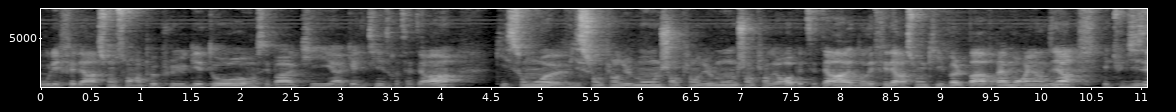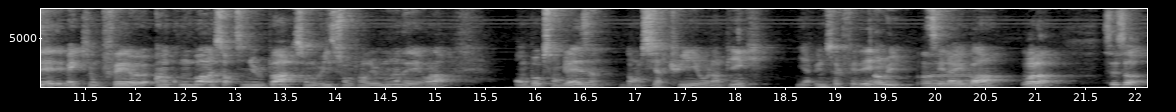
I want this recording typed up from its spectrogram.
où les fédérations sont un peu plus ghetto, on sait pas qui, à quel titre, etc. Qui sont euh, vice-champions du monde, champions du monde, champions d'Europe, etc. Dans des fédérations qui veulent pas vraiment rien dire. Et tu disais, il y a des mecs qui ont fait euh, un combat sorti nulle part, qui sont vice-champions du monde, et voilà. En boxe anglaise, dans le circuit olympique, il y a une seule fédé, Ah oui. c'est euh, l'AEBA. Voilà, c'est ça.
